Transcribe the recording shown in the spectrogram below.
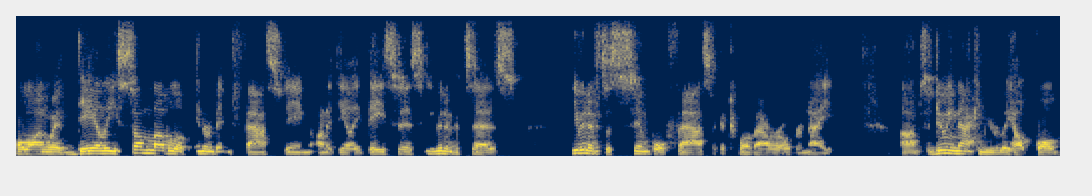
along with daily, some level of intermittent fasting on a daily basis, even if it says, even if it's a simple fast, like a 12 hour overnight. Um, so doing that can be really helpful.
